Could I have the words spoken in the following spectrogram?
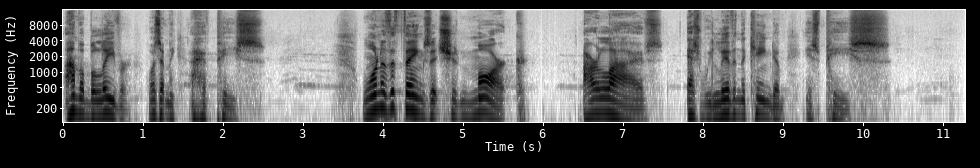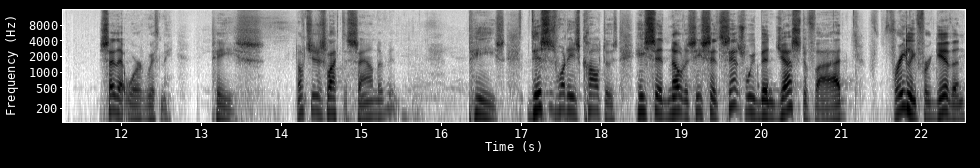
I'm a believer. What does that mean? I have peace. One of the things that should mark our lives as we live in the kingdom is peace. Say that word with me peace. Don't you just like the sound of it? peace. This is what he's called to us. He said, notice, he said, since we've been justified, freely forgiven,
